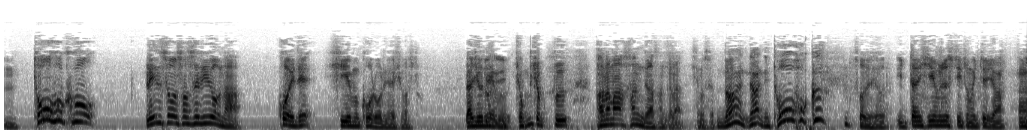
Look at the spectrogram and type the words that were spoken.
うん。東北を連想させるような声で CM コールお願いしますと。ラジオネーム、うんチョップチョップパナマハンガーさんから来てますよ。な、なに、東北？そうですよ。一旦 CM ですっていつも言ってるじゃん。うん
